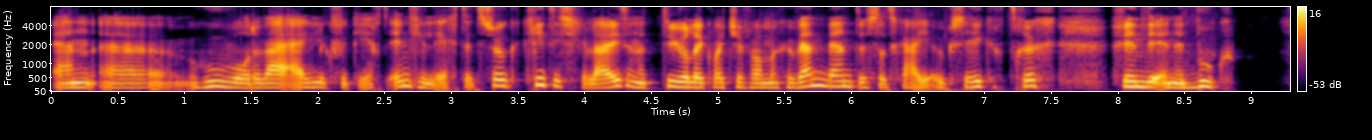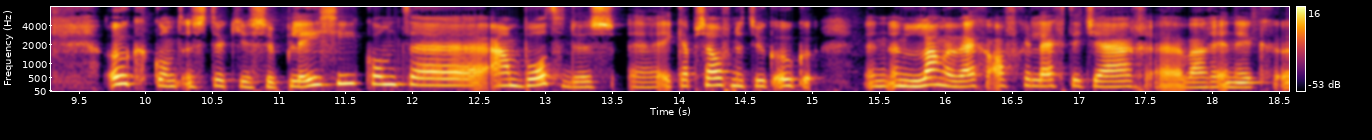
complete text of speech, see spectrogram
En uh, hoe worden wij eigenlijk verkeerd ingelicht? Het is ook kritisch geluid en natuurlijk wat je van me gewend bent, dus dat ga je ook zeker terugvinden in het boek. Ook komt een stukje suppletie komt, uh, aan bod. Dus uh, ik heb zelf natuurlijk ook een, een lange weg afgelegd dit jaar. Uh, waarin ik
